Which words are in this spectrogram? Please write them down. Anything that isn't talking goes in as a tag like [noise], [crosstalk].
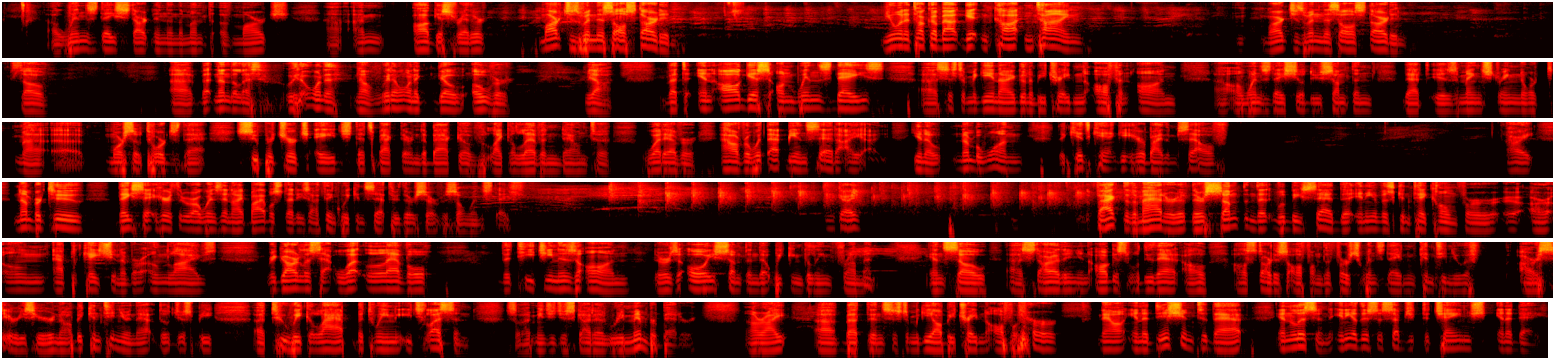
uh, Wednesday, starting in the month of March. Uh, I'm August, rather. March is when this all started. You want to talk about getting caught in time? March is when this all started. So, uh, but nonetheless, we don't want to. No, we don't want to go over. Yeah, but in August on Wednesdays, uh, Sister McGee and I are going to be trading off and on. Uh, on Wednesday, she'll do something that is mainstream, nor, uh, uh, more so towards that super church age that's back there in the back of like 11 down to whatever. However, with that being said, I, you know, number one, the kids can't get here by themselves. All right. Number two, they sit here through our Wednesday night Bible studies. I think we can sit through their service on Wednesdays. Okay? The fact of the matter, there's something that will be said that any of us can take home for our own application of our own lives, regardless at what level the teaching is on. There's always something that we can glean from it. And so, uh, starting in August, we'll do that. I'll I'll start us off on the first Wednesday and continue with our series here, and I'll be continuing that. There'll just be a two week lap between each lesson, so that means you just got to remember better. All right. Uh, but then Sister McGee, I'll be trading off with her. Now, in addition to that, and listen, any of this is subject to change in a day.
